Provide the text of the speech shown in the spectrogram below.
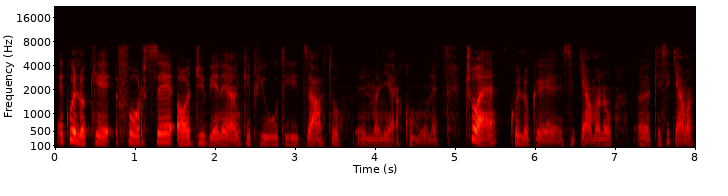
è quello che forse oggi viene anche più utilizzato in maniera comune, cioè quello che si, chiamano, eh, che si chiama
